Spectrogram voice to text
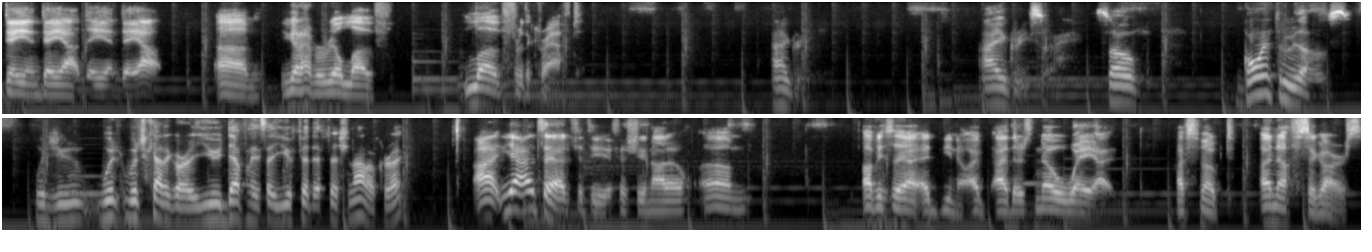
day in day out day in day out um, you got to have a real love love for the craft I agree. I agree, sir. So, going through those, would you which, which category? You definitely say you fit the aficionado, correct? Uh, yeah, I'd say I'd fit the aficionado. Um, obviously, I, I you know, I, I there's no way I I've smoked enough cigars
